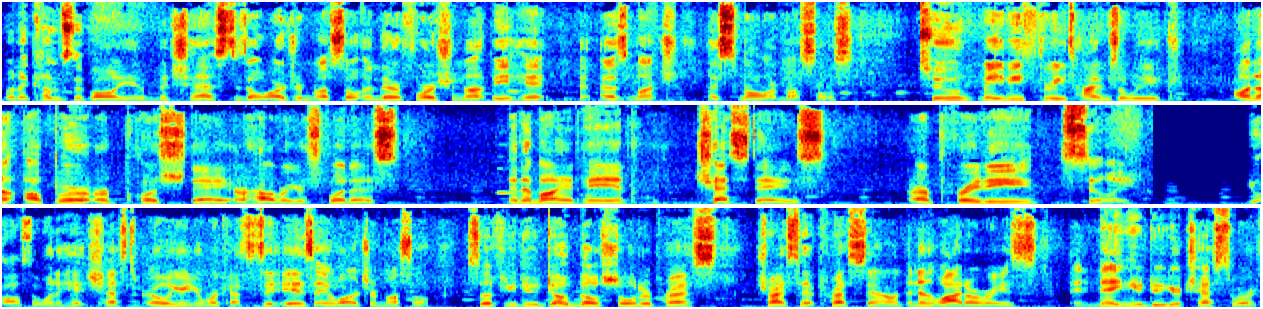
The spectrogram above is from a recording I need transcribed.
When it comes to volume, the chest is a larger muscle and therefore should not be hit as much as smaller muscles. Two, maybe three times a week on an upper or push day or however your split is. And in my opinion, chest days are pretty silly. You also want to hit chest earlier in your workout since it is a larger muscle. So if you do dumbbell shoulder press, tricep press down, and then lateral raise, and then you do your chest work,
